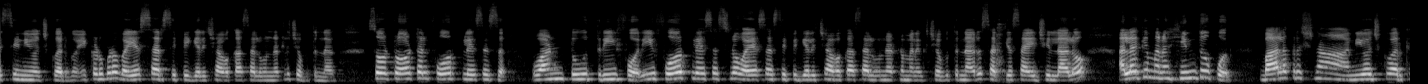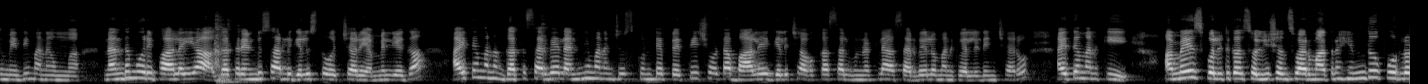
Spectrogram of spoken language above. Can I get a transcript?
ఎస్సీ నియోజకవర్గం. ఇక్కడ కూడా వైఎస్ఆర్సీపీ గెలిచే అవకాశాలు ఉన్నట్లు చెబుతున్నారు. So total four places one two three four. ఈ ఫోర్ ప్లేసెస్లో వైఎస్ఆర్సీపీ గెలిచే అవకాశాలు ఉన్నట్లు మనకు చెబుతున్నారు సత్యసాయి జిల్లాలో. అలాగే మనం హిందూపూర్ బాలకృష్ణ నియోజకవర్గం ఇది మనం నందమూరి పాలయ్య గత రెండు సార్లు గెలుస్తూ వచ్చారు ఎమ్మెల్యేగా. అయితే మనం గత సర్వేలు అన్ని మనం చూసుకుంటే ప్రతి చోట బాలయ్య గెలిచే అవకాశాలు ఉన్నట్లే ఆ సర్వేలో మనకి వెల్లడించారు. అయితే మనకి అమేజ్ పొలిటికల్ సొల్యూషన్స్ వారు మాత్రం హిందూపూర్లో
